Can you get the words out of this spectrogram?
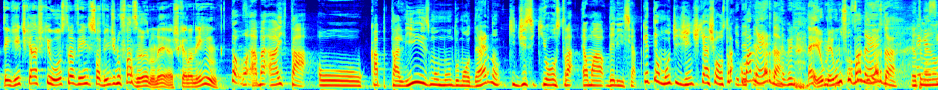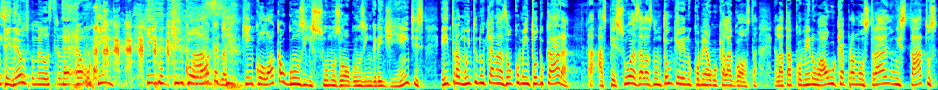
Tem gente que acha que ostra vende, só vende no fazano, né? Acho que ela nem. Então, aí tá. O capitalismo, o mundo moderno, que disse que ostra é uma delícia. Porque tem um monte de gente que acha ostra Que uma detesta, merda. É. É, eu mesmo não sou uma merda. Eu também não sou Entendeu? muito de comer ostra. não. É, é, o quem, quem, quem coloca que, quem coloca alguns insumos ou alguns ingredientes entra muito no que a Nazão comentou do cara. As pessoas, elas não estão querendo comer algo que ela gosta. Ela tá comendo algo que é pra mostrar um status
